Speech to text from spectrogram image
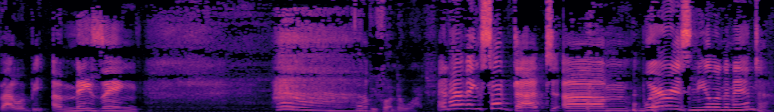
that would be amazing. That'd be fun to watch. And having said that, um, where is Neil and Amanda?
